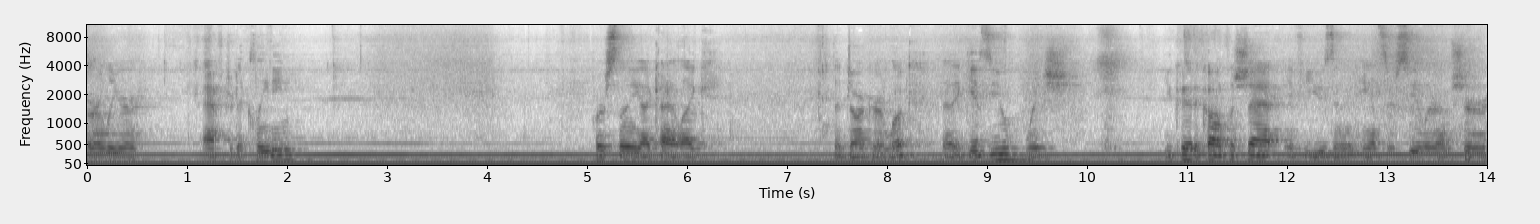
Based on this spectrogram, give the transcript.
earlier after the cleaning. Personally, I kind of like the darker look that it gives you, which you could accomplish that if you use an enhancer sealer. I'm sure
